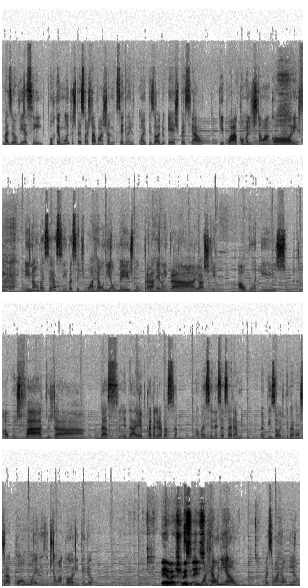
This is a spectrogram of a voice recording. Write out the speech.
mas eu vi assim, porque muitas pessoas estavam achando que seria um- episódio especial, tipo, ah, como eles estão agora, enfim. E não vai ser assim, vai ser tipo uma reunião mesmo para relembrar, eu acho que alguns alguns fatos da, da da época da gravação. Não vai ser necessariamente um episódio que vai mostrar como eles estão agora, entendeu? É, eu acho que vai ser tipo isso. uma reunião. Vai ser uma reunião.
